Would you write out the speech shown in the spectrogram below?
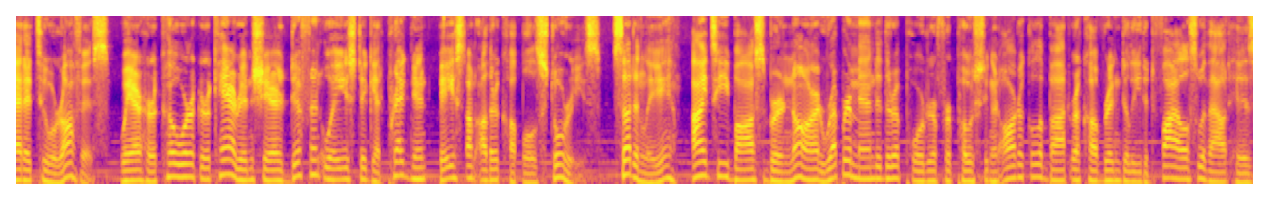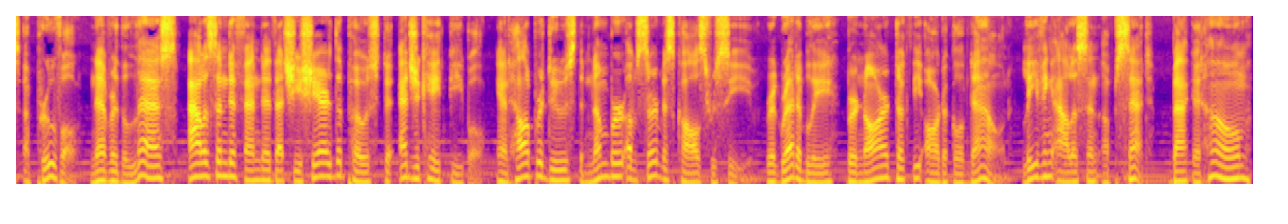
headed to her office, where her coworker Karen shared different ways to get pregnant based on other couples' stories. Suddenly, IT boss Bernard reprimanded the reporter for posting an article about recovering deleted files without his approval. Nevertheless, Allison defended that she shared the post to educate people and help reduce the number of service calls received. Regrettably, Bernard took the article down, leaving Allison upset. Back at home,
